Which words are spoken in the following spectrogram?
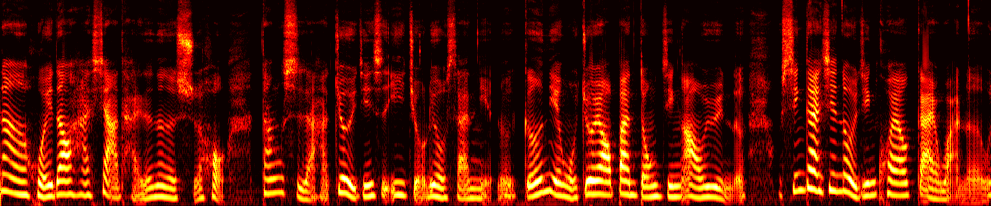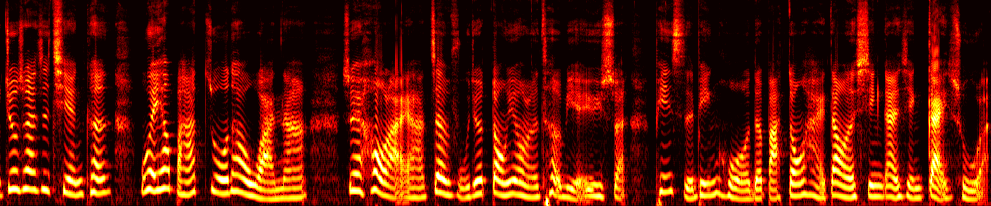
那回到他下台的那个时候，当时啊就已经是一九六三年了，隔年我就要办东京奥运了，我新干线都已经快要盖完了，我就算是前坑，我也要把它做到完啊！所以后来啊，政府就动用了特别预算，拼死拼活的把东海道的新干线盖出来。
